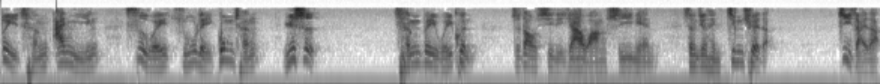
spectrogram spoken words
对城安营，视为筑垒攻城。于是城被围困，直到西底家王十一年。圣经很精确的记载的。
